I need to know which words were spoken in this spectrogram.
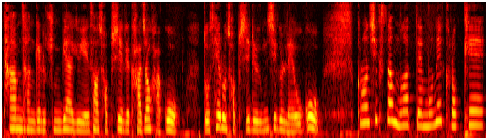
다음 단계를 준비하기 위해서 접시를 가져가고 또 새로 접시를 음식을 내오고 그런 식사 문화 때문에 그렇게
